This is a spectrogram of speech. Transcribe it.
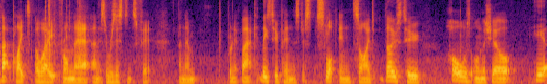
that plate away from there and it's a resistance fit. And then putting it back, these two pins just slot inside those two holes on the shell here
